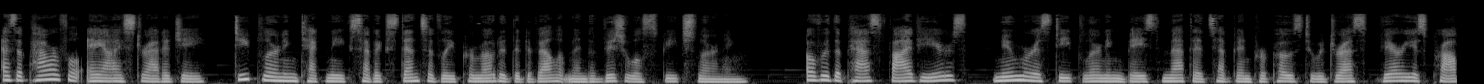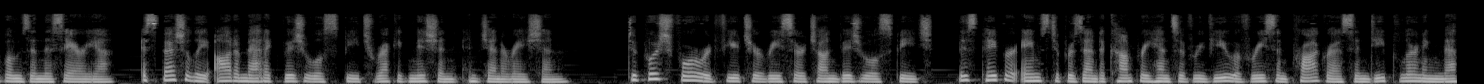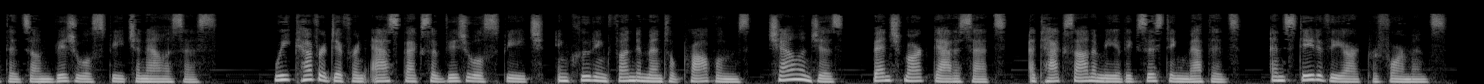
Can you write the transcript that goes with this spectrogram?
As a powerful AI strategy, deep learning techniques have extensively promoted the development of visual speech learning. Over the past five years, numerous deep learning based methods have been proposed to address various problems in this area, especially automatic visual speech recognition and generation. To push forward future research on visual speech, this paper aims to present a comprehensive review of recent progress in deep learning methods on visual speech analysis. We cover different aspects of visual speech, including fundamental problems, challenges, benchmark datasets, a taxonomy of existing methods, and state of the art performance.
